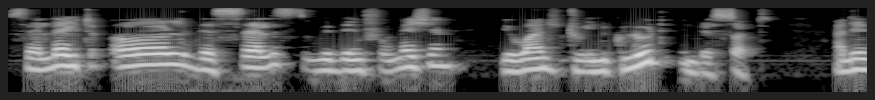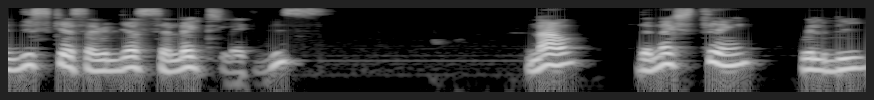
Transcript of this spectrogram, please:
select all the cells with the information you want to include in the sort. And in this case, I will just select like this. Now, the next thing will be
